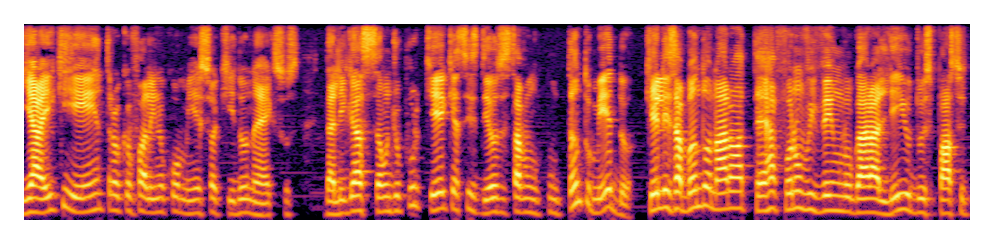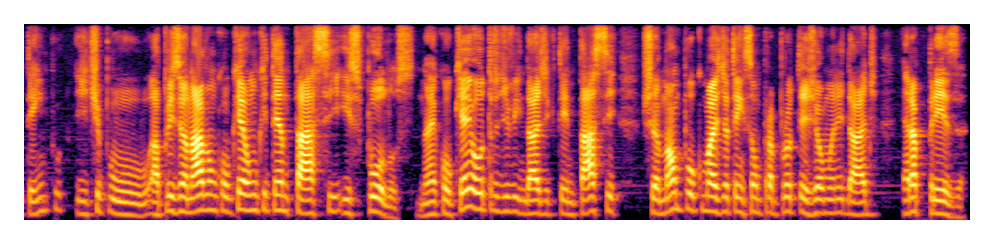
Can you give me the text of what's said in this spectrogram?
E aí que entra o que eu falei no começo aqui do Nexus, da ligação de o porquê que esses deuses estavam com tanto medo que eles abandonaram a Terra, foram viver em um lugar alheio do espaço e tempo e, tipo, aprisionavam qualquer um que tentasse expô-los, né? Qualquer outra divindade que tentasse chamar um pouco mais de atenção para proteger a humanidade era presa.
